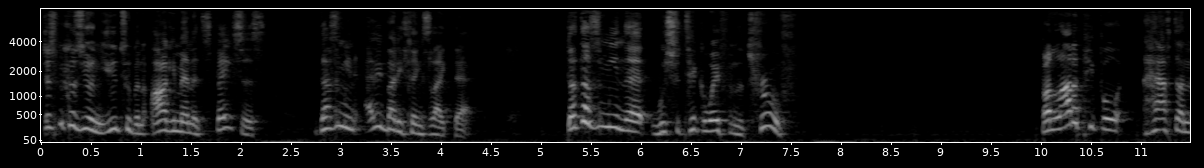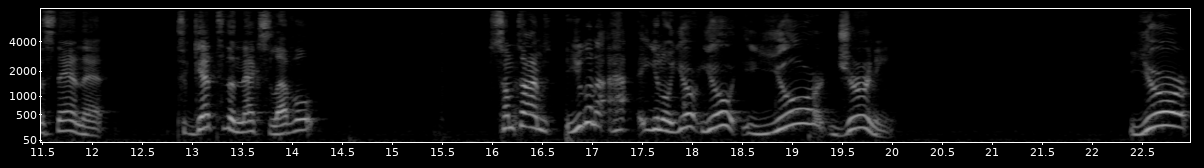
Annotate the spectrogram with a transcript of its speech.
just because you're on YouTube and augmented spaces doesn't mean everybody thinks like that. That doesn't mean that we should take away from the truth. But a lot of people have to understand that to get to the next level, sometimes you're gonna, you know, your your your journey, your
